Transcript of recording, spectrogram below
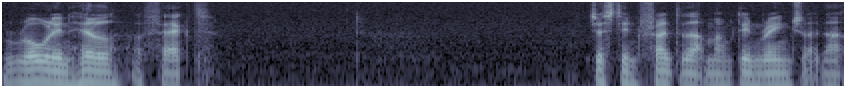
rolling hill effect just in front of that mountain range like that.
